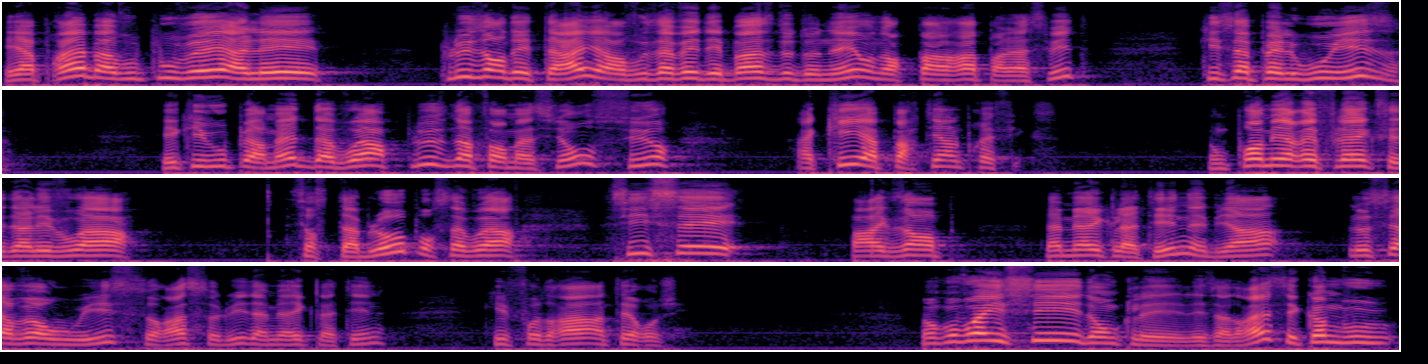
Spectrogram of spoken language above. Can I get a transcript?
Et après, bah, vous pouvez aller plus en détail. Alors, vous avez des bases de données, on en reparlera par la suite, qui s'appellent WHOIS et qui vous permettent d'avoir plus d'informations sur à qui appartient le préfixe. Donc, premier réflexe, c'est d'aller voir sur ce tableau pour savoir si c'est, par exemple, l'Amérique latine, eh bien, le serveur WHOIS sera celui d'Amérique latine qu'il faudra interroger. Donc, on voit ici donc, les, les adresses, et comme vous,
